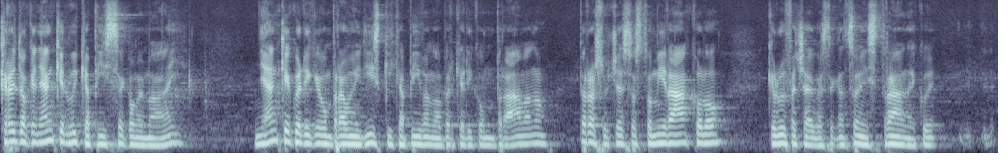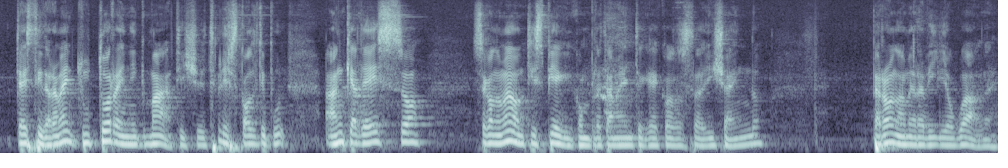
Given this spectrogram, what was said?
credo che neanche lui capisse come mai, neanche quelli che compravano i dischi capivano perché li compravano, però è successo questo miracolo che lui faceva queste canzoni strane testi veramente tuttora enigmatici, te li ascolti pu- anche adesso, secondo me non ti spieghi completamente che cosa sta dicendo, però è una meraviglia uguale.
